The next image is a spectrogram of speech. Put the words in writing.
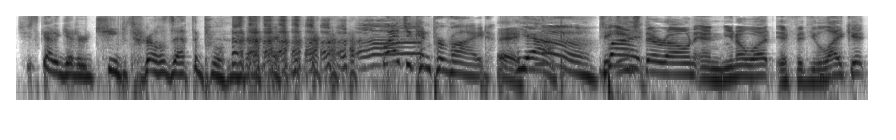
she's got to get her cheap thrills at the pool. Glad you can provide. Hey, yeah. to But- each their own. And you know what? If you like it,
